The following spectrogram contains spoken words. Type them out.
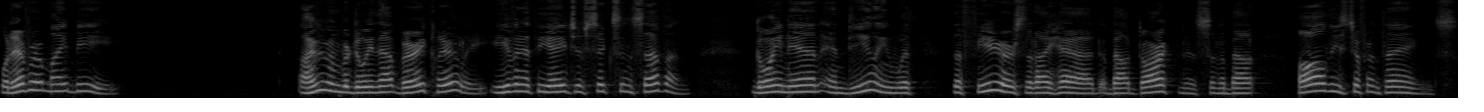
whatever it might be. I remember doing that very clearly, even at the age of six and seven, going in and dealing with the fears that I had about darkness and about all these different things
